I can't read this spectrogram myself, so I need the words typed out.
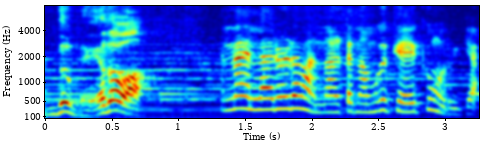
എന്ത് ഭേദമാ എന്നാ എല്ലാവരും കൂടെ വന്നാട്ടെ നമുക്ക് കേക്ക് മുറിക്കാം.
